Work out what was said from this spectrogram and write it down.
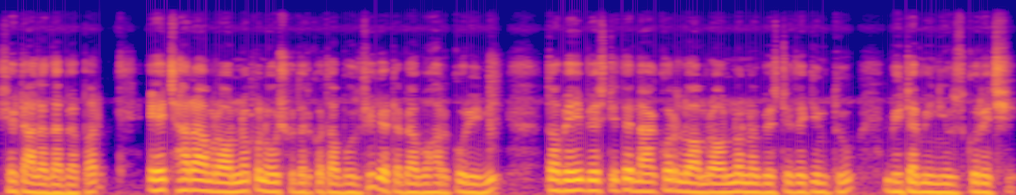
সেটা আলাদা ব্যাপার। এছাড়া আমরা অন্য কোনো ওষুধের কথা বলছি, যেটা ব্যবহার করিনি। তবে এই বেষ্টিতে না করলেও আমরা অন্যান্য বেষ্টিতে কিন্তু ভিটামিন ইউজ করেছি।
